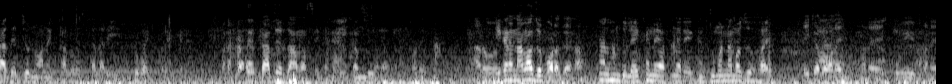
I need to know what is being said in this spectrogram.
তাদের জন্য অনেক ভালো স্যালারি প্রোভাইড করে এখানে। মানে হাতের কাজের দাম আছে এখানে হ্যাঁ, এই কাজটা। আলহামদুলিল্লাহ আরও এখানে নামাজও পড়া যায় না। আলহামদুলিল্লাহ এখানে আপনার এখানে জুমার নামাজও হয়। এটা তো অনেক মানে খুবই মানে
